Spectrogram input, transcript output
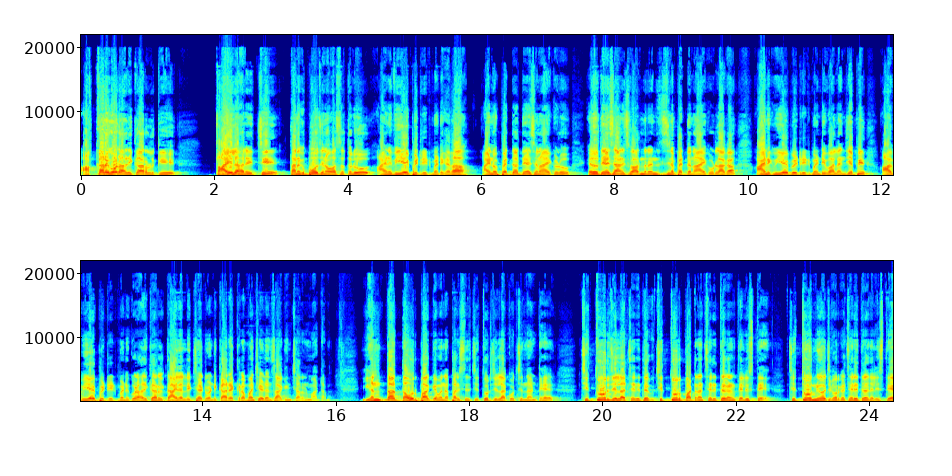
అక్కడ కూడా అధికారులకి తాయిలాలు ఇచ్చి తనకు భోజన వసతులు ఆయన వీఐపీ ట్రీట్మెంట్ కదా. ఆయన పెద్ద దేశ నాయకుడు ఏదో దేశానికి స్వాతంత్రం ఇచ్చిన పెద్ద నాయకుడు లాగా ఆయనకు వీఐపీ ట్రీట్మెంట్ ఇవ్వాలని చెప్పి ఆ వీఐపీ ట్రీట్మెంట్ కూడా అధికారులకు తాయిలాలు ఇచ్చేటువంటి కార్యక్రమం చేయడం సాగించారనమాట ఎంత దౌర్భాగ్యమైన పరిస్థితి చిత్తూరు జిల్లాకు వచ్చిందంటే చిత్తూరు జిల్లా చరిత్ర చిత్తూరు పట్టణ చరిత్ర కనుక తెలిస్తే చిత్తూరు నియోజకవర్గ చరిత్ర తెలిస్తే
